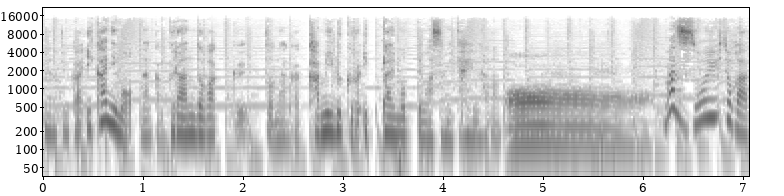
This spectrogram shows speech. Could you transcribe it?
なんていうかいかにもなんかブランドバッグとなんか紙袋いっぱい持ってますみたいな。まずそういう人が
